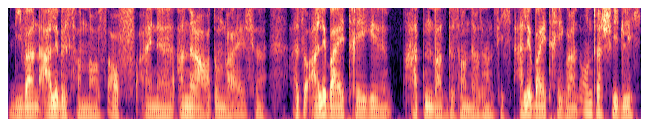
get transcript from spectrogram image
die waren alle besonders auf eine andere Art und Weise. Also alle Beiträge hatten was Besonderes an sich. Alle Beiträge waren unterschiedlich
